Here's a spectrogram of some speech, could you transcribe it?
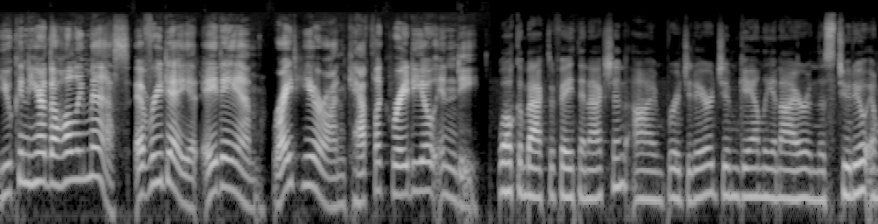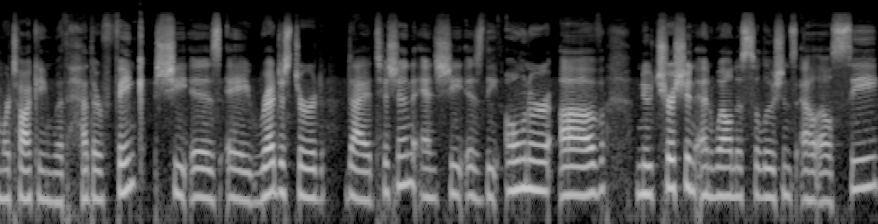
You can hear the Holy Mass every day at 8 a.m. right here on Catholic Radio Indy. Welcome back to Faith in Action. I'm Bridget Eyre. Jim Ganley and I are in the studio, and we're talking with Heather Fink. She is a registered dietitian, and she is the owner of Nutrition and Wellness Solutions LLC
